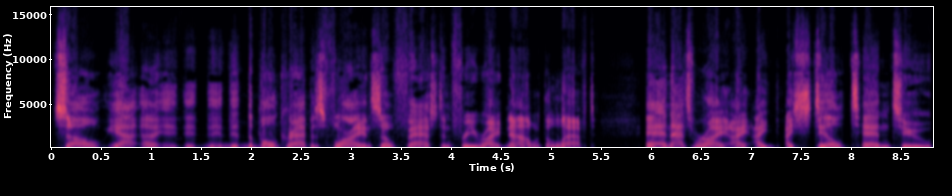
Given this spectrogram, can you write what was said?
So yeah, uh, it, it, the, the bull crap is flying so fast and free right now with the left, and, that's where I, I, I, I still tend to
